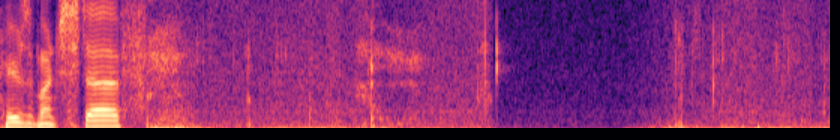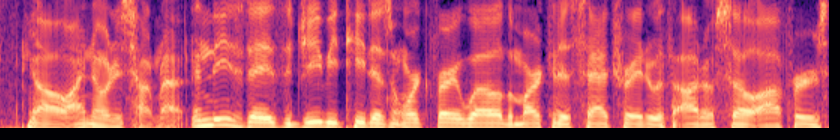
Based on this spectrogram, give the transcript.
Here's a bunch of stuff. Oh, I know what he's talking about. In these days, the GBT doesn't work very well. The market is saturated with auto sell offers.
